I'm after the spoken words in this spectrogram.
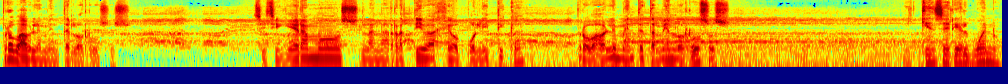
probablemente los rusos. Si siguiéramos la narrativa geopolítica, probablemente también los rusos. ¿Y quién sería el bueno?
